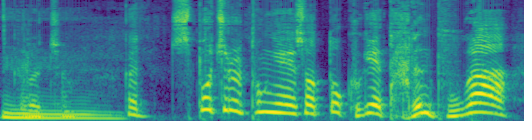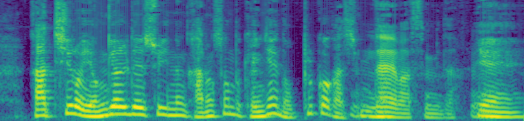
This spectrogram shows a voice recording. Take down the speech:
그렇죠. 음. 그러니까 스포츠를 통해서 또 그게 다른 부가 가치로 연결될 수 있는 가능성도 굉장히 높을 것 같습니다. 네 맞습니다. 예.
